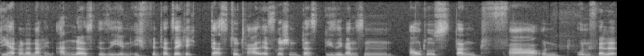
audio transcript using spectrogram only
die hat man danach in anders gesehen. Ich finde tatsächlich das total erfrischend, dass diese ganzen Autos, Stuntfahr und Unfälle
